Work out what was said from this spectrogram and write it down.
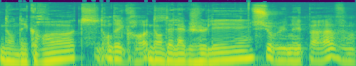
dans des grottes, dans des grottes, dans des lacs gelés, sur une épave,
